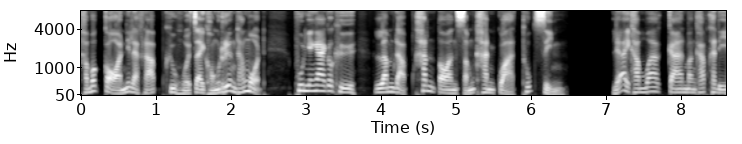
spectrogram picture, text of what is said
คำว่าก่อนนี่แหละครับ คือหัวใจของเรื่องทั้งหมด พูดง่ายๆก็คือลำดับขั้นตอนสำคัญกว่าทุกสิ่ง แล้วไอ้คำว่าการบังคับคดี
